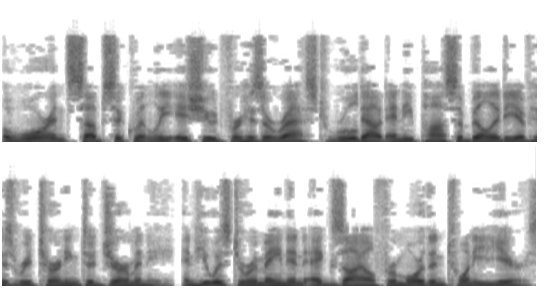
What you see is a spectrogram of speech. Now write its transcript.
A warrant subsequently issued for his arrest ruled out any possibility of his returning to Germany, and he was to remain in exile for more than 20 years.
